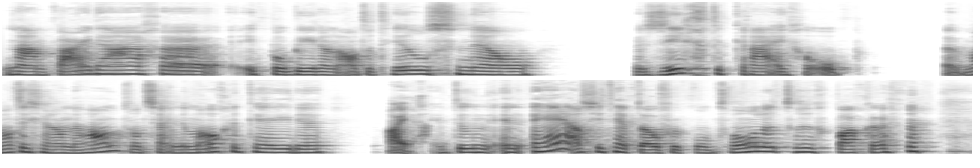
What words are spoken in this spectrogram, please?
na een paar dagen, ik probeer dan altijd heel snel zicht te krijgen op uh, wat is er aan de hand, wat zijn de mogelijkheden. Oh ja. En, toen, en hè, als je het hebt over controle terugpakken,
